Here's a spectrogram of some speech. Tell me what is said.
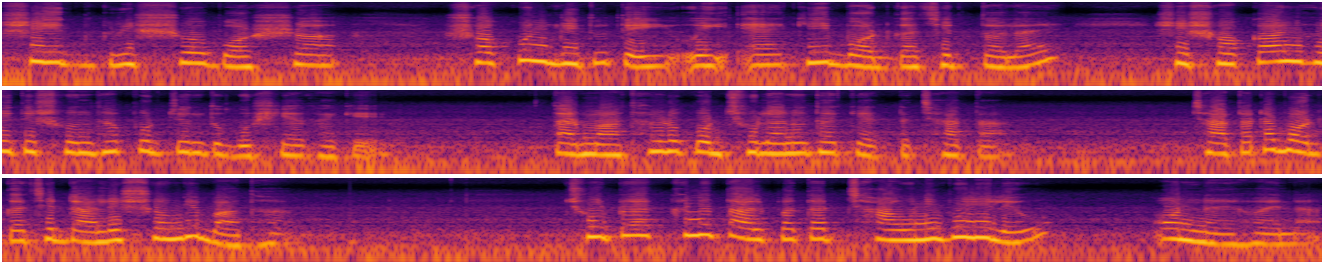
শীত, গ্রীষ্ম, বর্ষা সকল ঋতুতেই ওই একই বটগাছের তলায় সে সকাল হইতে সন্ধ্যা পর্যন্ত বসিয়া থাকে। তার মাথার ওপর ঝুলানো থাকে একটা ছাতা। ছাতাটা বটগাছের ডালের সঙ্গে বাঁধা। ছোট একখানা তালপাতার ছাউনি বলিলেও অন্যায় হয় না।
